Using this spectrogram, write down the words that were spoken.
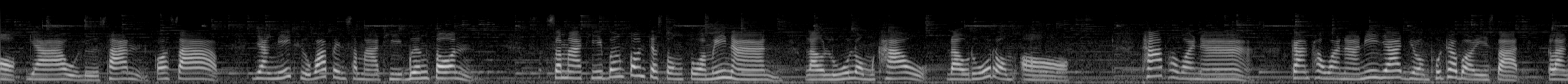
ออกยาวหรือสั้นก็ทราบ อย่างนี้ถือว่าเป็นสมาธิเบื้องต้นสมาธิเบื้องต้นจะทรงตัวไม่นาน เรารู้ลมเข้า เรารู้ลมออก ถ้าภาวนา การภาวนานี่ญาติโยมพุทธบริษัท กลาง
